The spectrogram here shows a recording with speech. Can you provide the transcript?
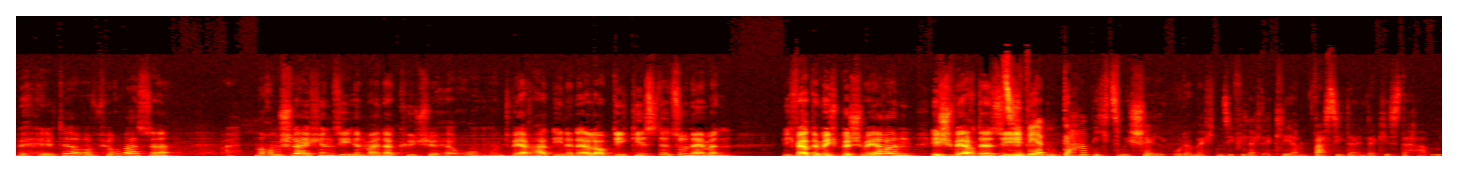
Behälter für was, hä? Warum schleichen Sie in meiner Küche herum? Und wer hat Ihnen erlaubt, die Kiste zu nehmen? Ich werde mich beschweren. Ich werde Sie. Sie werden gar nichts, Michelle. Oder möchten Sie vielleicht erklären, was Sie da in der Kiste haben?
